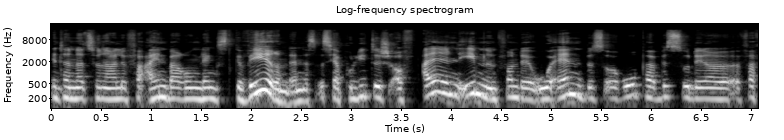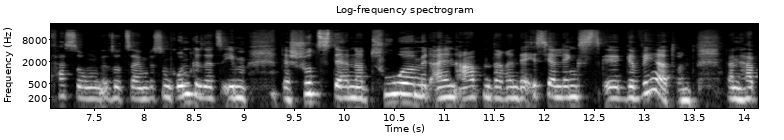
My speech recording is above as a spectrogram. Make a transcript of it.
internationale Vereinbarungen längst gewähren. Denn es ist ja politisch auf allen Ebenen von der UN bis Europa bis zu der Verfassung sozusagen bis zum Grundgesetz eben der Schutz der Natur mit allen Arten darin, der ist ja längst äh, gewährt. Und dann habe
